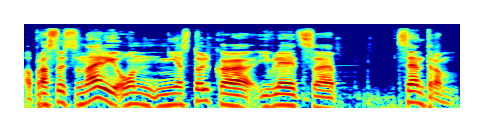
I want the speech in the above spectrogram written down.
э, простой сценарий, он не столько является центром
